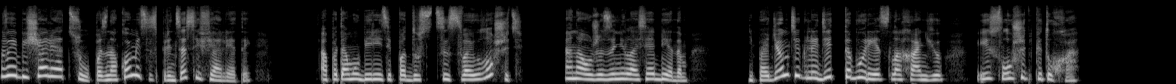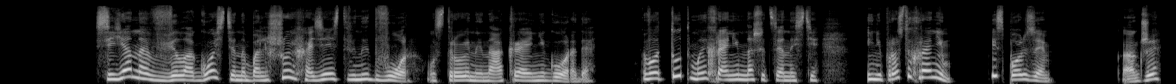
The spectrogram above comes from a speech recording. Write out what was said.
вы обещали отцу познакомиться с принцессой Фиолетой. А потому берите под узцы свою лошадь, она уже занялась обедом, и пойдемте глядеть табурет с лоханью и слушать петуха». Сияна ввела гостя на большой хозяйственный двор, устроенный на окраине города. «Вот тут мы храним наши ценности. И не просто храним, используем». «Как же?»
